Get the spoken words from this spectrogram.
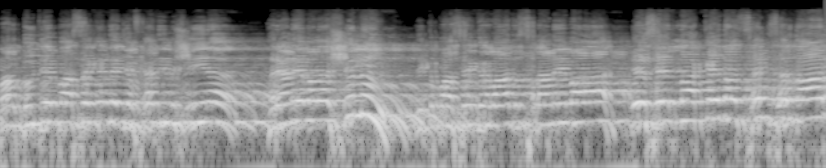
ਪਰ ਦੂਜੇ ਪਾਸੇ ਕਹਿੰਦੇ ਜੱਫਿਆਂ ਦੀ ਮਸ਼ੀਨ ਹਰਿਆਣੇ ਵਾਲਾ ਸ਼ਿਲੂ ਇੱਕ ਪਾਸੇ ਕਰਵਾਦ ਸਲਾਣੇ ਵਾਲਾ ਇਸੇ ਇਲਾਕੇ ਦਾ ਸਿੰਘ ਸਰਦਾਰ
